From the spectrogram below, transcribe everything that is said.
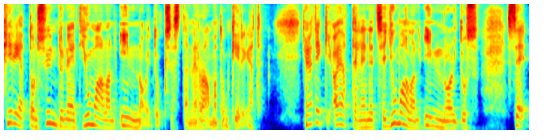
kirjat on syntyneet Jumalan innoituksesta, ne raamatun kirjat. Ja jotenkin ajattelen, että se Jumalan innoitus, se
